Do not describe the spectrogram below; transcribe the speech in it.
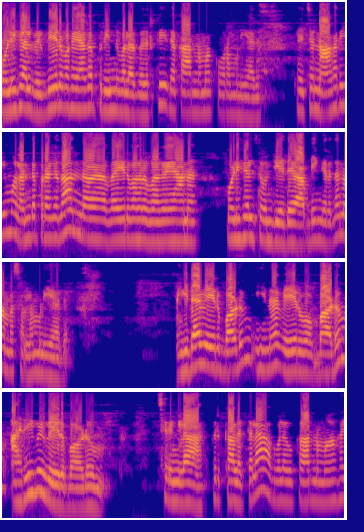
மொழிகள் வெவ்வேறு வகையாக பிரிந்து வளர்வதற்கு இதை காரணமாக கூற முடியாது. பேச்சு நாகரிகம் வளர்ந்த பிறகுதான் இந்த வேறு வகை வகையான மொழிகள் தோன்றியது அப்படிங்கிறத நம்ம சொல்ல முடியாது. இட வேறுபாடும் இன வேறுபாடும் அறிவு வேறுபாடும். சரிங்களா? பிற்காலத்தில் அவ்வளவு காரணமாக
